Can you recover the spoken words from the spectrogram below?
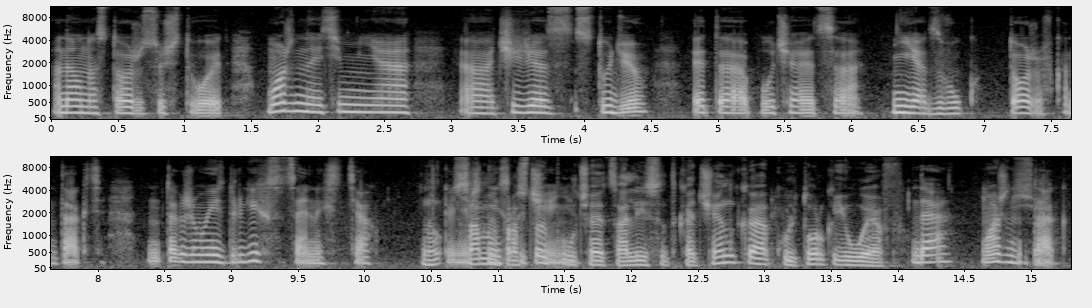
Она у нас тоже существует. Можно найти меня э, через студию. Это, получается, «Нияд звук» тоже ВКонтакте. Ну, также мы есть в других социальных сетях. Ну, Конечно, самый простой, получается, Алиса Ткаченко, Культорг и УФ. Да, можно все, так.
